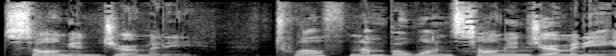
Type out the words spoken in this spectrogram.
song in Germany. 12th number one song in Germany.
